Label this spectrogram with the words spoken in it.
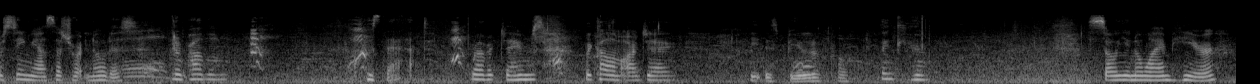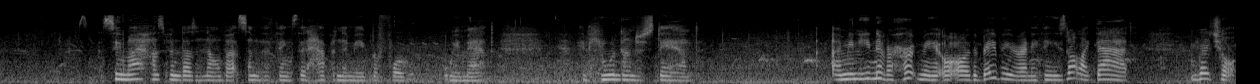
For seeing me on such short notice. No problem. Who's that? Robert James. We call him RJ. He is beautiful. Thank you. So you know why I'm here? See, my husband doesn't know about some of the things that happened to me before we met, and he wouldn't understand. I mean, he'd never hurt me or, or the baby or anything. He's not like that. Rachel,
